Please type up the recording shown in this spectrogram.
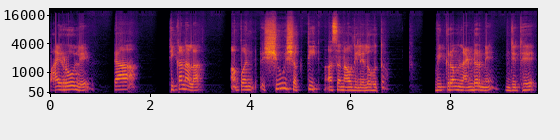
पाय रोवले त्या ठिकाणाला आपण शिवशक्ती असं नाव दिलेलं होतं. विक्रम लँडरने जिथे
